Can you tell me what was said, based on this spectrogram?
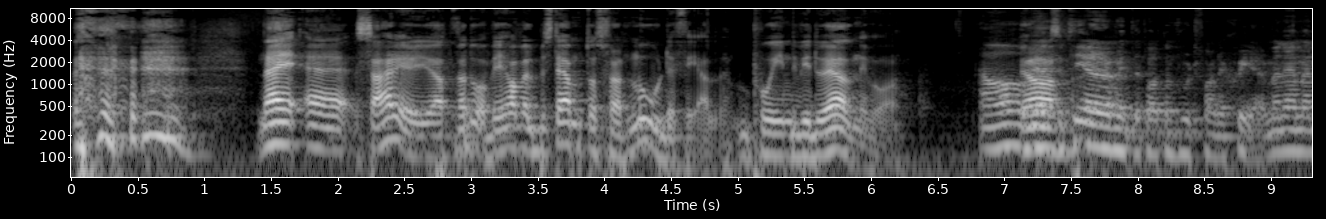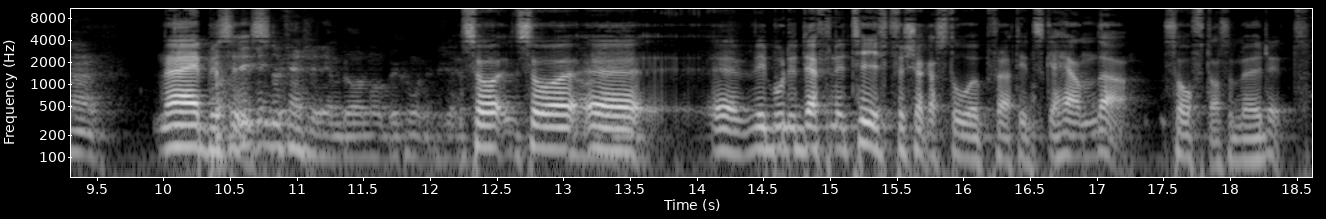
Nej, eh, så här är det ju att vadå? Vi har väl bestämt oss för att mord är fel på individuell nivå. Ja, vi Ja. accepterar dem inte för att de fortfarande sker. Men jag menar, Nej, precis. då kanske det är en bra nollvision i och för sig. Så, så eh, eh, vi borde definitivt försöka stå upp för att det inte ska hända så ofta som möjligt.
